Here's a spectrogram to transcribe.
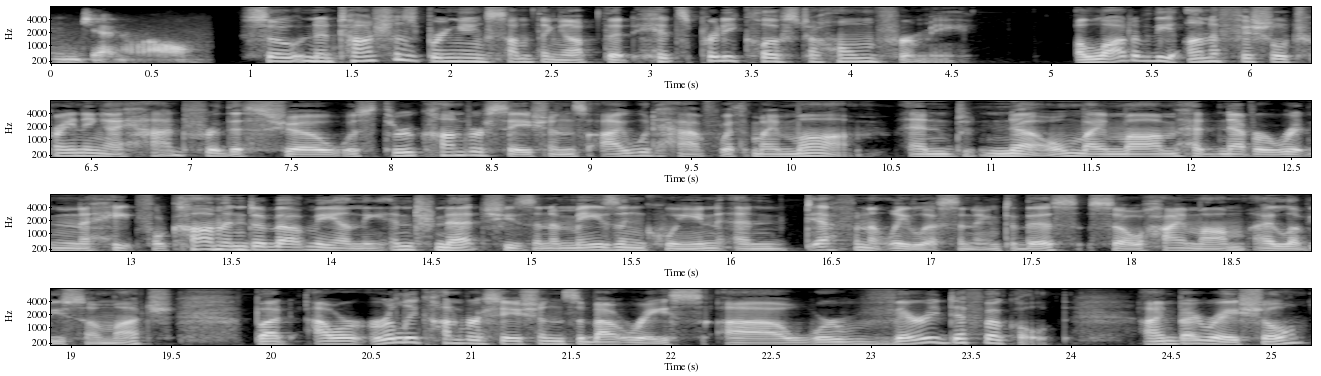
in general. So, Natasha's bringing something up that hits pretty close to home for me. A lot of the unofficial training I had for this show was through conversations I would have with my mom. And no, my mom had never written a hateful comment about me on the internet. She's an amazing queen and definitely listening to this. So, hi, mom. I love you so much. But our early conversations about race uh, were very difficult. I'm biracial,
